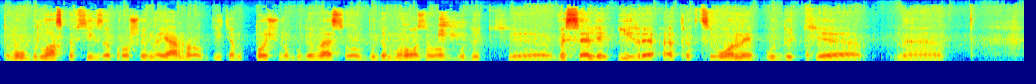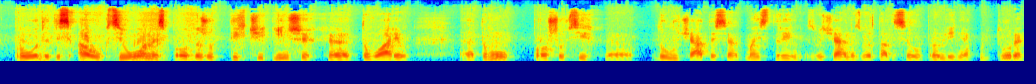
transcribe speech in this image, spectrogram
Тому, будь ласка, всіх запрошую на ярмарок. Дітям точно буде весело, буде морозиво, будуть веселі ігри, атракціони, будуть проводитись аукціони з продажу тих чи інших е, товарів. Е, Тому прошу всіх е, долучатися. Майстринь, звичайно, звертатися в управління культури.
